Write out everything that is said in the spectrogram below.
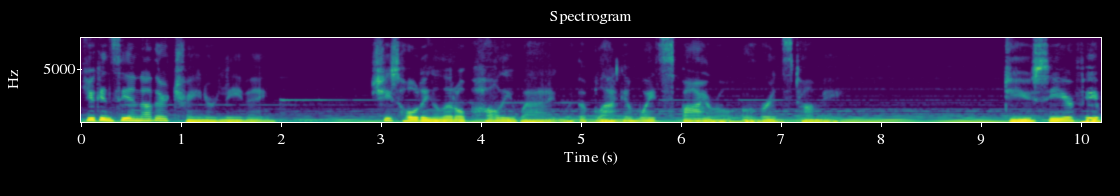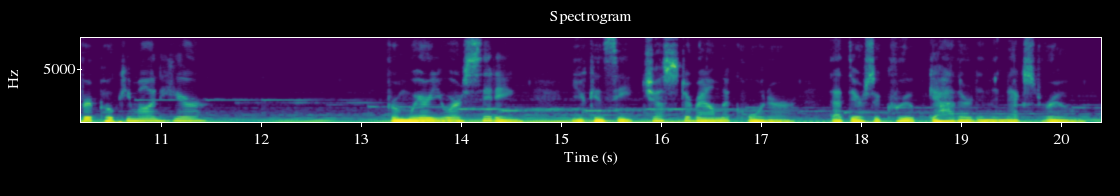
You can see another trainer leaving. She's holding a little Poliwag with a black and white spiral over its tummy. Do you see your favorite Pokemon here? From where you are sitting, you can see just around the corner that there's a group gathered in the next room.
